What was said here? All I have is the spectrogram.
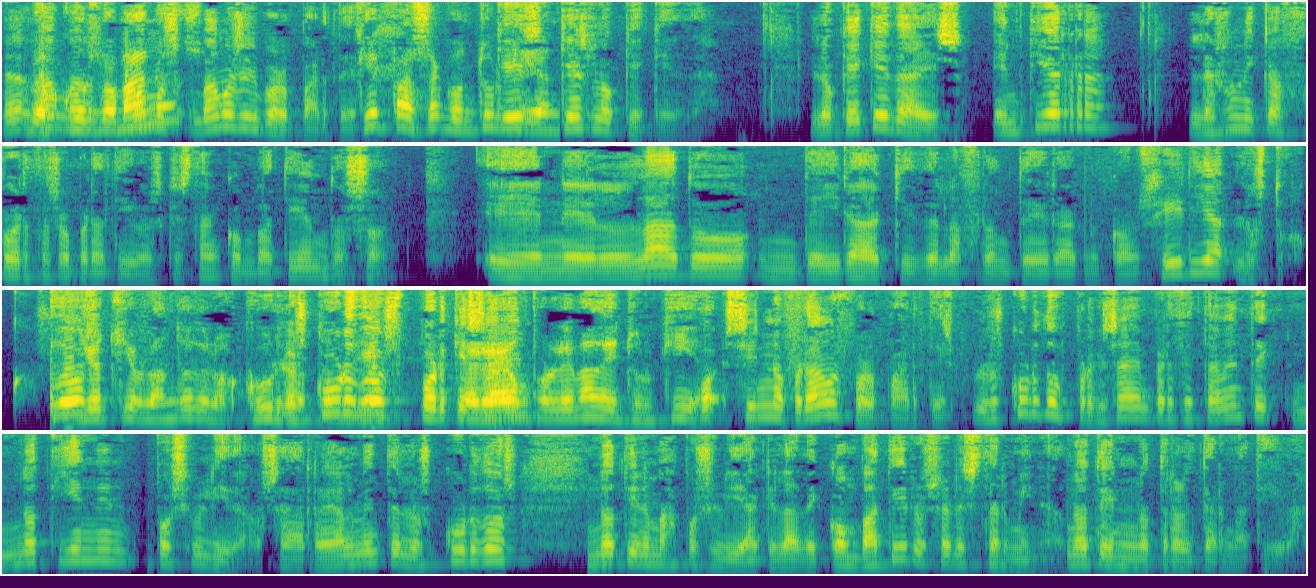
¿Los vamos, vamos, vamos, a ir por partes. ¿Qué pasa con Turquía? ¿Qué es lo que queda? Lo que queda es, en tierra, las únicas fuerzas operativas que están combatiendo son en el lado de Irak y de la frontera con Siria, los turcos. Yo estoy hablando de los kurdos. Los kurdos porque pero saben... un problema de Turquía. Sí, no, pero vamos por partes. Los kurdos porque saben perfectamente no tienen posibilidad. O sea, realmente los kurdos no tienen más posibilidad que la de combatir o ser exterminados. No tienen otra alternativa.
